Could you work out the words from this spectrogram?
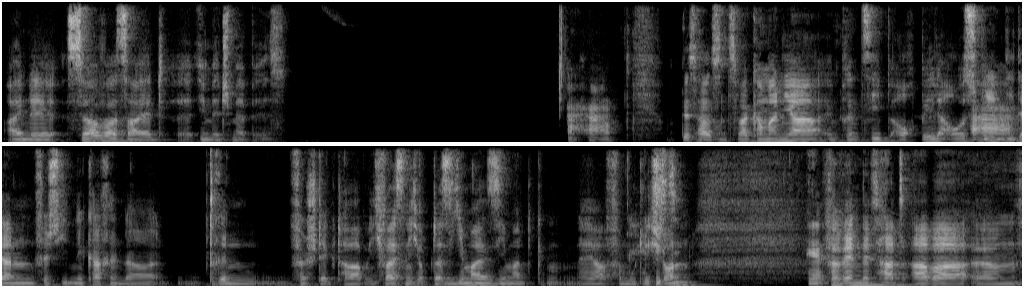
eine Server-Side-Image-Map äh, ist. Aha. Das heißt. Und zwar kann man ja im Prinzip auch Bilder ausspielen, ah. die dann verschiedene Kacheln da drin versteckt haben. Ich weiß nicht, ob das jemals jemand, naja, vermutlich schon. Ja. verwendet hat, aber ähm,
